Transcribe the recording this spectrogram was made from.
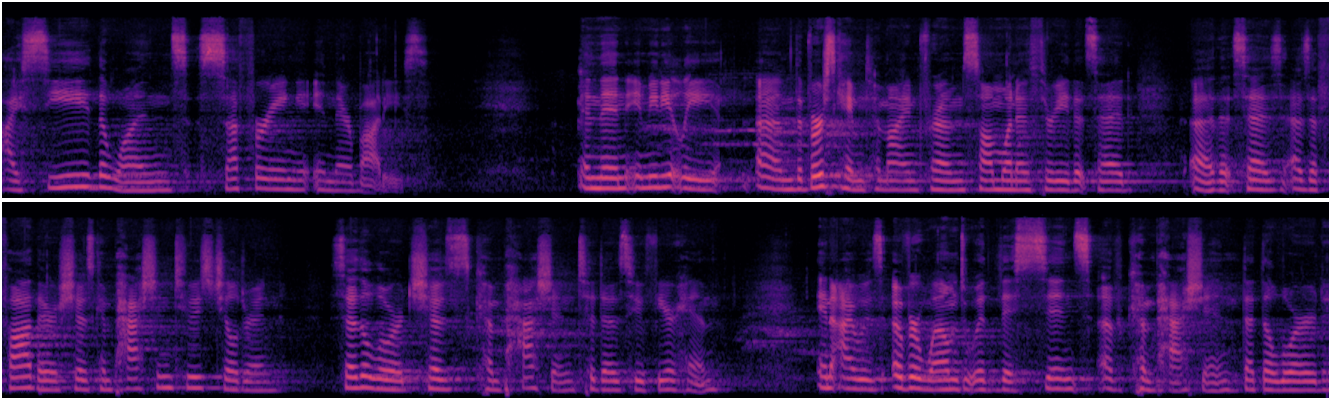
I see the ones suffering in their bodies. And then immediately, um, the verse came to mind from Psalm 103 that said, uh, that says, "As a father shows compassion to his children, so the Lord shows compassion to those who fear Him." And I was overwhelmed with this sense of compassion that the Lord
